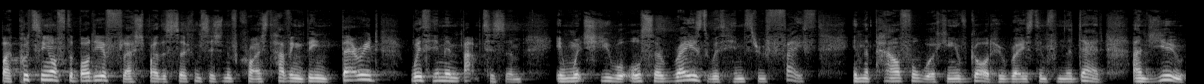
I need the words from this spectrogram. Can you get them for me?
by putting off the body of flesh by the circumcision of Christ, having been buried with him in baptism, in which you were also raised with him through faith in the powerful working of God who raised him from the dead. And you,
